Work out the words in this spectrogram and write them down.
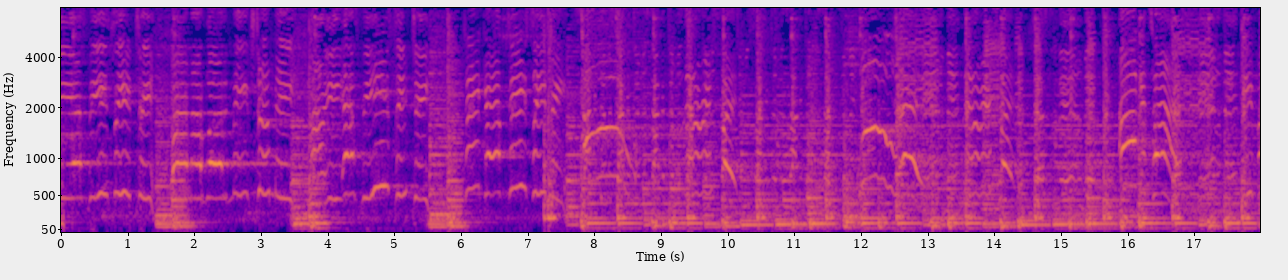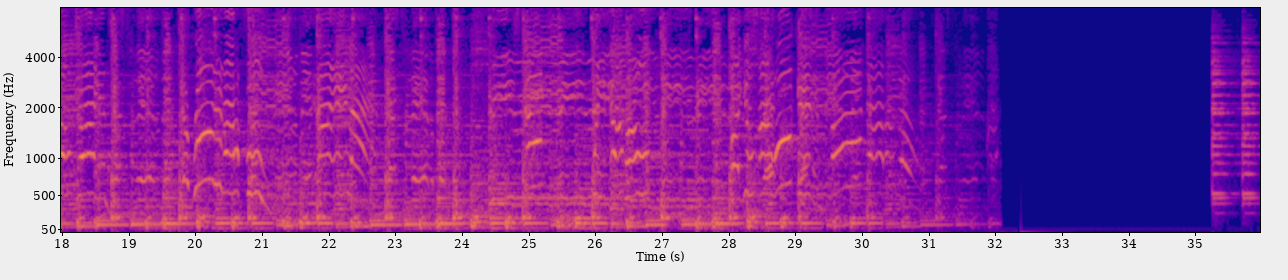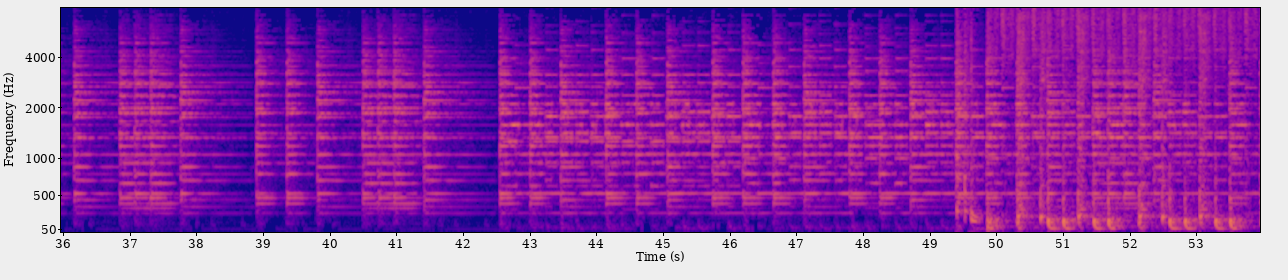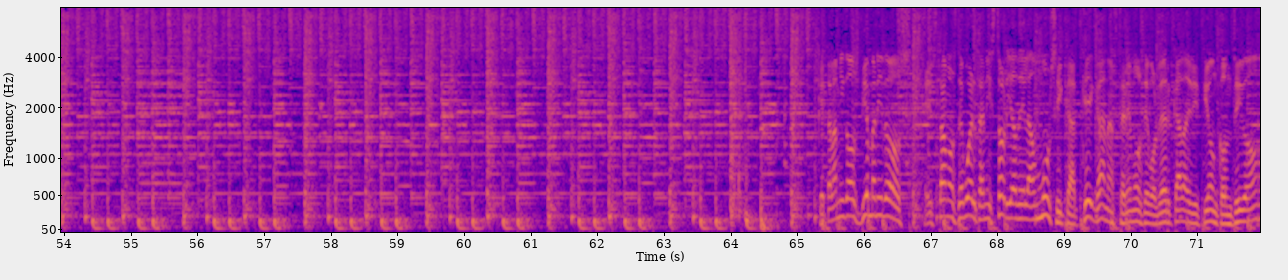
Hola amigos? Bienvenidos. Estamos de vuelta en Historia de la Música. Qué ganas tenemos de volver cada edición contigo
